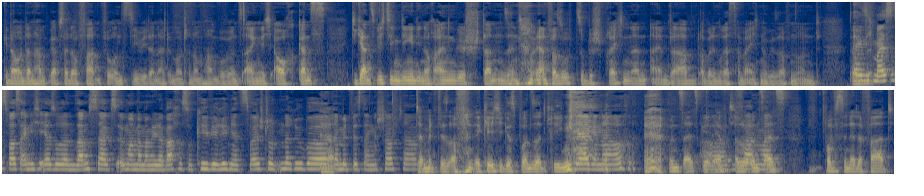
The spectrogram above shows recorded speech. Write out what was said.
genau, und dann gab es halt auch Fahrten für uns, die wir dann halt immer unternommen haben, wo wir uns eigentlich auch ganz, die ganz wichtigen Dinge, die noch angestanden sind, haben wir dann versucht zu besprechen an einem Abend, aber den Rest haben wir eigentlich nur gesoffen und äh, eigentlich meistens war es eigentlich eher so dann samstags, irgendwann, wenn man wieder wach ist, okay, wir reden jetzt zwei Stunden darüber, Ja. damit wir es dann geschafft haben. damit wir es auch von der Kirche gesponsert kriegen, Ja, genau. uns als Oh, GLF, die also uns als professionelle Fahrt,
